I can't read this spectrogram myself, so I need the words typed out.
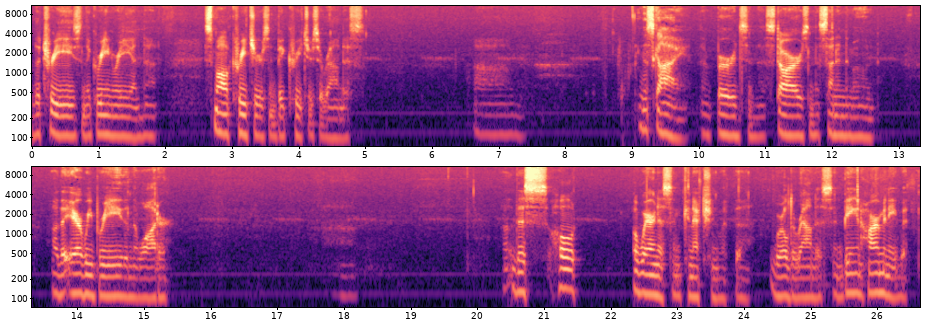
the trees and the greenery and the small creatures and big creatures around us. Um, the sky, the birds and the stars and the sun and the moon, uh, the air we breathe and the water. Uh, this whole awareness and connection with the world around us and being in harmony with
